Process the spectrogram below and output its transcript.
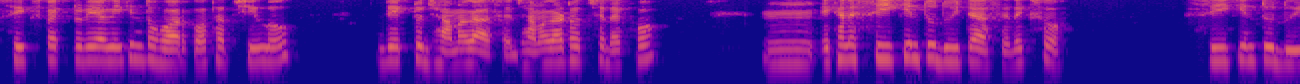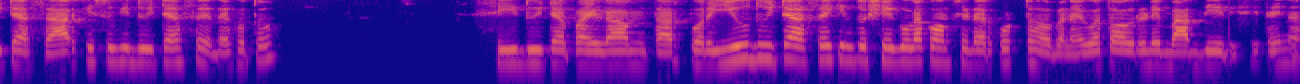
সিক্স ফ্যাক্টোরিয়ালই কিন্তু হওয়ার কথা ছিল। যে একটু ঝামেলা আছে। ঝামেলাটা হচ্ছে, দেখো এখানে সি কিন্তু দুইটা আছে, দেখছ? সি কিন্তু দুইটা আছে। আর কিছু কি দুইটা আছে? দেখো তো। সি দুইটা পাইলাম, তারপরে ইউ দুইটা আছে, কিন্তু সেগুলা কনসিডার করতে হবে না। এগুলো তো অলরেডি বাদ দিয়ে দিছি, তাই না?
